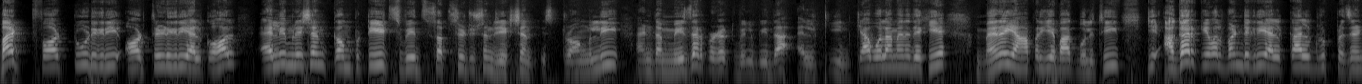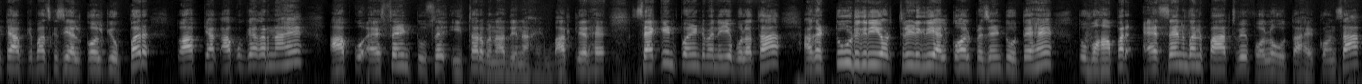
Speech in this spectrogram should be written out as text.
But for 2 degree or 3 degree alcohol, elimination competes with substitution reaction strongly and the major product will be the alkene. क्या बोला मैंने? देखिए, मैंने यहाँ पर यह बात बोली थी कि अगर केवल 1 डिग्री अल्काइल ग्रुप प्रेजेंट है आपके पास किसी अल्कोहल के ऊपर तो आप क्या, आपको क्या करना है? आपको SN2 से ईथर बना देना है। बात क्लियर है? सेकंड पॉइंट मैंने ये बोला था, अगर 2 डिग्री और 3 डिग्री अल्कोहल प्रेजेंट होते हैं तो वहाँ पर SN1 पाथवे फॉलो होता है। कौन सा?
